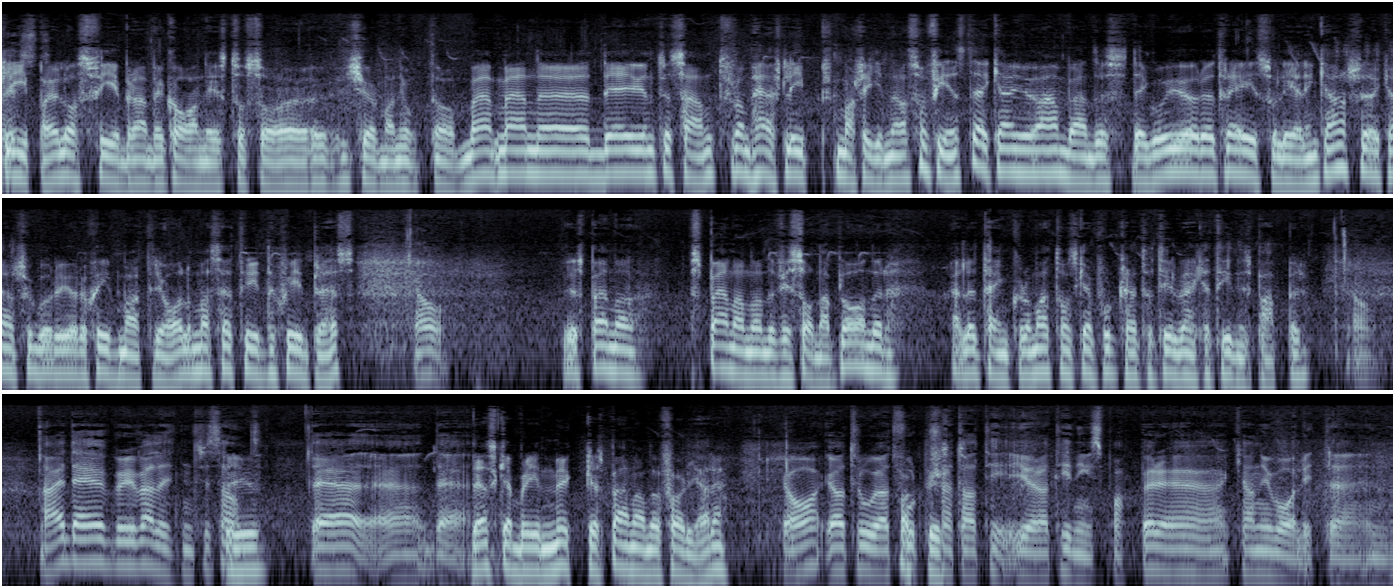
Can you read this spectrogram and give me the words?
slipar ju loss fibrerna mekaniskt och så kör man ihop dem. Men, men, eh, det är ju intressant för de här slipmaskinerna som finns där kan ju användas. Det går ju att göra träisolering kanske, det kanske går att göra skivmaterial om man sätter in en skivpress. Ja. Det är spännande, spännande om det finns sådana planer. Eller tänker de att de ska fortsätta tillverka tidningspapper? Ja. Nej, det blir väldigt intressant. Det, eh, det, det, ska bli mycket spännande att följa det. Ja, jag tror att Faktiskt. fortsätta göra tidningspapper eh, kan ju vara lite en,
